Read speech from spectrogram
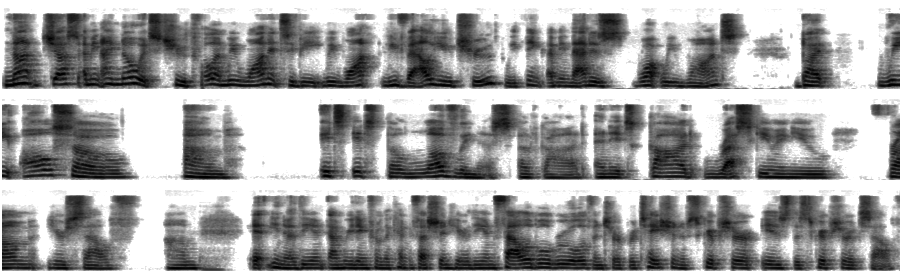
Not just, I mean, I know it's truthful and we want it to be, we want, we value truth. We think, I mean, that is what we want but we also um it's it's the loveliness of god and it's god rescuing you from yourself um it, you know the i'm reading from the confession here the infallible rule of interpretation of scripture is the scripture itself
